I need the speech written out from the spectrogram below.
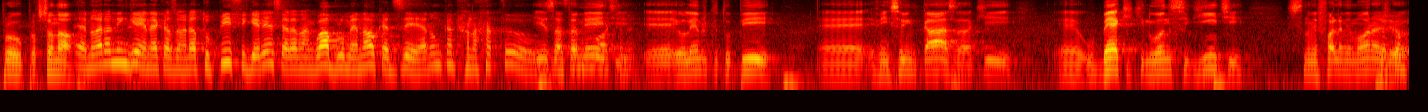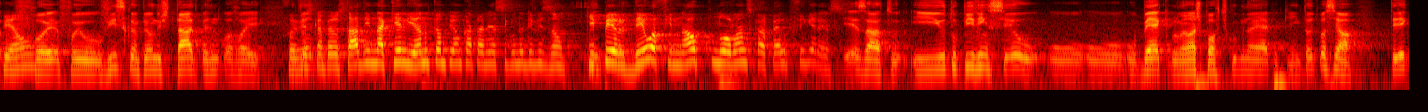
pro profissional. É, não era ninguém, né, Casão? Era Tupi, Figueirense, era Aranguá, Blumenau, quer dizer, era um campeonato Exatamente. Forte, né? é, eu lembro que o Tupi é, venceu em casa aqui é, o Beck, que no ano seguinte se não me falha a memória, foi, campeão. foi, foi o vice-campeão do estado, presidente do Havaí. Foi então, vice-campeão do estado e naquele ano campeão catarinense segunda divisão, que e, perdeu a final no Orlando Scarpelli para o Figueirense. Exato, e o Tupi venceu o, o, o Beck, o menor esporte clube na época. Então, tipo assim, ó, teria,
